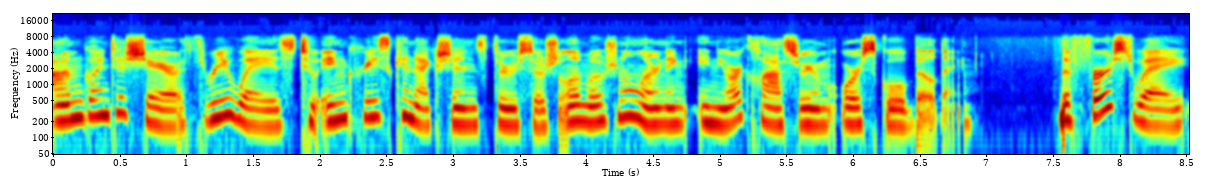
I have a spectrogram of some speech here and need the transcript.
I'm going to share three ways to increase connections through social emotional learning in your classroom or school building. The first way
